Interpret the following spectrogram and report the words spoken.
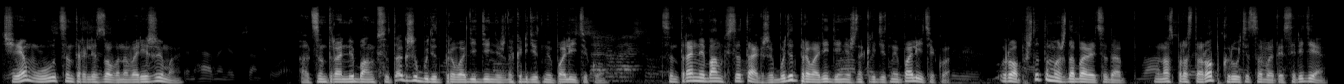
чем у централизованного режима. А Центральный банк все так же будет проводить денежно-кредитную политику? Центральный банк все так же будет проводить денежно-кредитную политику. Роб, что ты можешь добавить сюда? У нас просто Роб крутится в этой среде.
